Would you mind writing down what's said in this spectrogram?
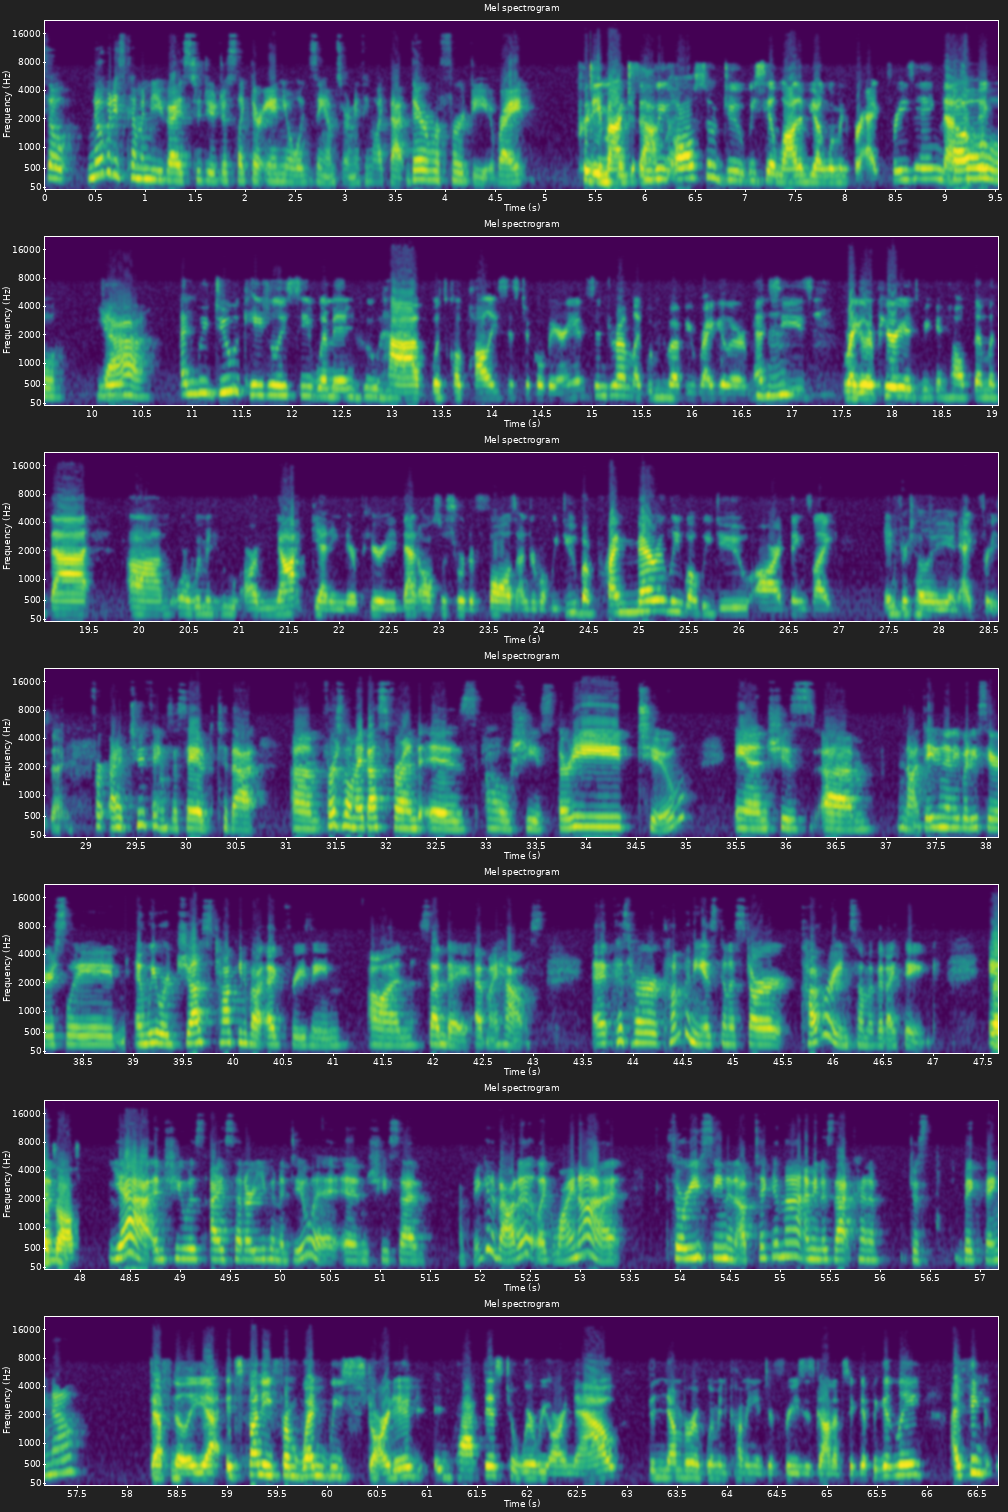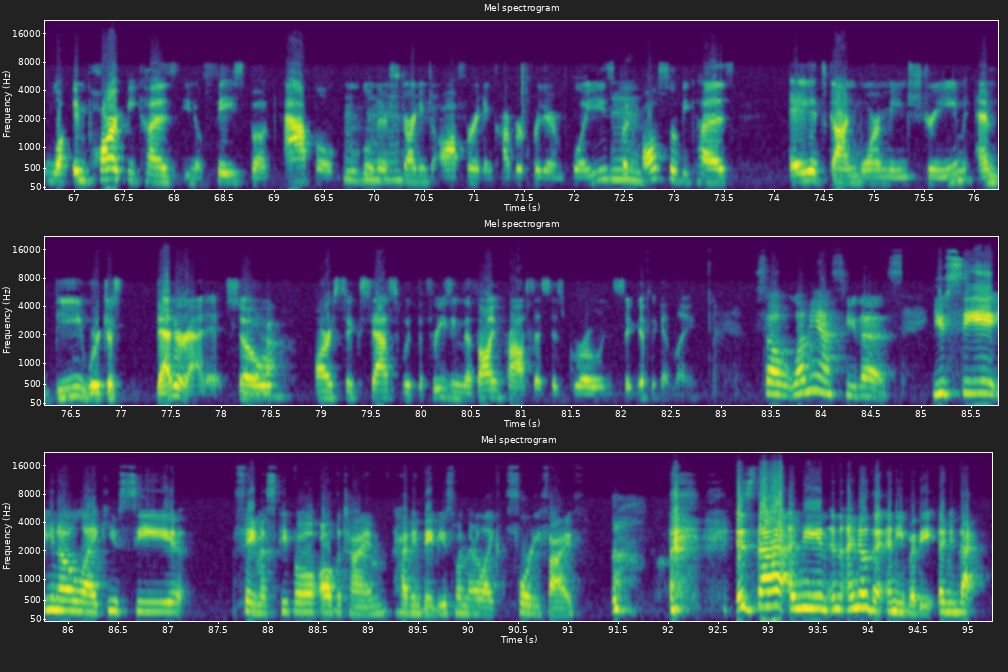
So nobody's coming to you guys to do just like their annual exams or anything like that. They're referred to you, right? Pretty much. Exactly. We also do. We see a lot of young women for egg freezing. That's oh, yeah. And we do occasionally see women who have what's called polycystic ovarian syndrome, like women who have irregular mm-hmm. menses, mm-hmm. regular periods. We can help them with that. Um, or women who are not getting their period. That also sort of falls under what we do. But primarily, what we do are things like infertility and egg freezing. For, I have two things to say to that. Um, first of all, my best friend is, oh, she's 32 and she's um, not dating anybody seriously. And we were just talking about egg freezing on Sunday at my house because her company is going to start covering some of it, I think. And, That's awesome. Yeah. And she was, I said, Are you going to do it? And she said, I'm thinking about it. Like, why not? So, are you seeing an uptick in that? I mean, is that kind of just big thing now? Definitely, yeah. It's funny from when we started in practice to where we are now, the number of women coming into freeze has gone up significantly. I think in part because, you know, Facebook, Apple, Google, mm-hmm. they're starting to offer it and cover it for their employees, mm. but also because A, it's gone more mainstream, and B, we're just better at it. So yeah. our success with the freezing, the thawing process has grown significantly. So let me ask you this you see, you know, like you see famous people all the time having babies when they're like 45. Is that, I mean, and I know that anybody, I mean, that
